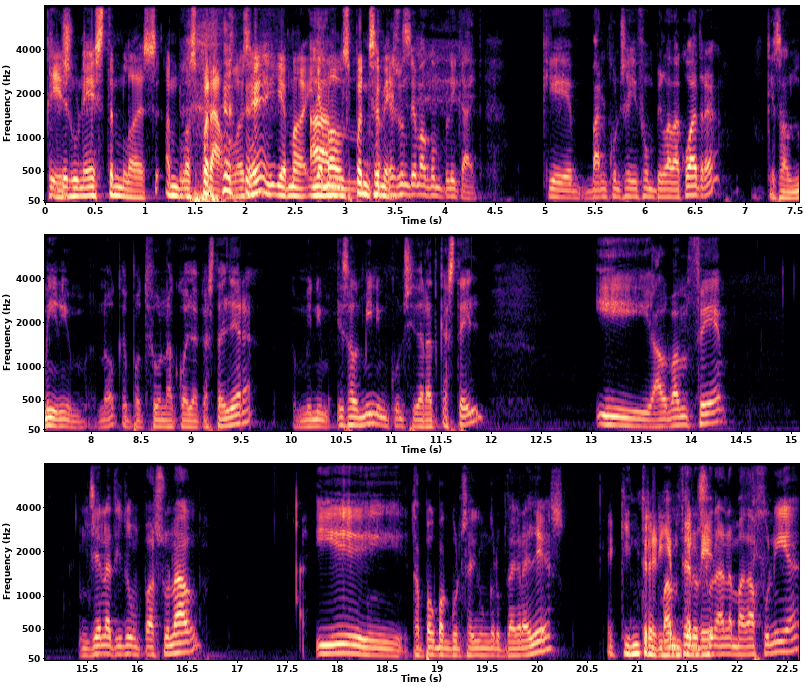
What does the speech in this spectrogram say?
que és honest amb les, amb les paraules eh? I, amb, i amb Am, els pensaments. És un tema complicat, que van aconseguir fer un pilar de 4, que és el mínim no? que pot fer una colla castellera, el mínim, és el mínim considerat castell, i el van fer gent a títol personal i tampoc van aconseguir un grup de grallers, Aquí entraríem van fer-ho sonar amb agafonia,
